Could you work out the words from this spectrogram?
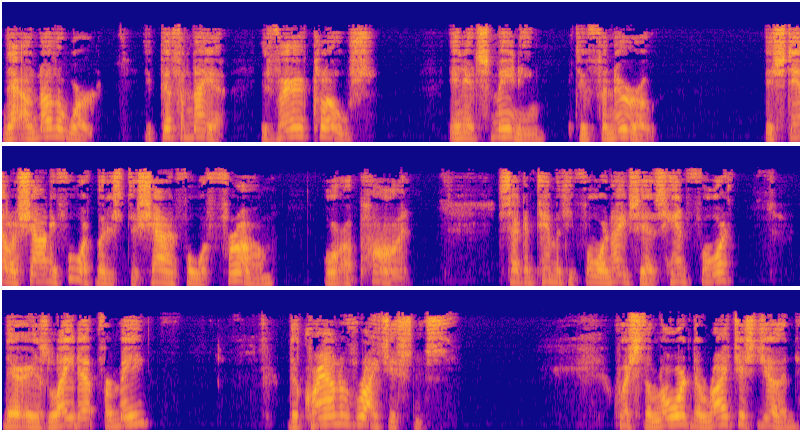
Now another word, epiphania, is very close in its meaning to phaneru. It's still a shining forth, but it's to shine forth from or upon. 2 Timothy 4 and 8 says, Henceforth there is laid up for me the crown of righteousness, which the Lord, the righteous judge,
